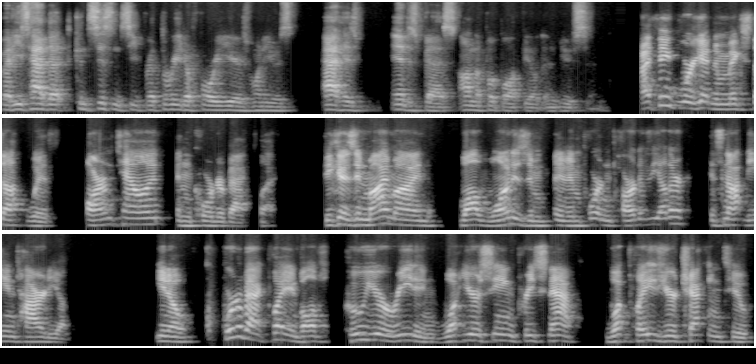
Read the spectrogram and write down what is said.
But he's had that consistency for three to four years when he was at his at his best on the football field in Houston. I think we're getting mixed up with arm talent and quarterback play, because in my mind, while one is an important part of the other, it's not the entirety of it you know, quarterback play involves who you're reading, what you're seeing pre-snap, what plays you're checking to,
